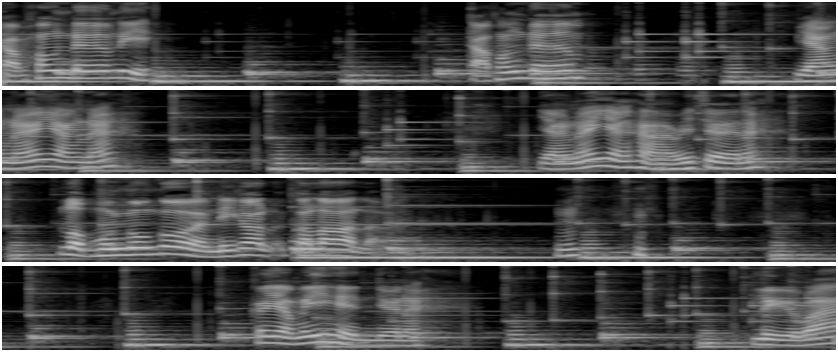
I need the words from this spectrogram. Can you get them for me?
กลับห้องเดิมดิ กลับห้องเดิม ยังนะยังนะ ยังนะยังหาไม่เจอนะ หลบมุมโง่ๆแบบนี้ก็ก็รอดเหรอ ก็ยังไม่เห็นอยู่นะ หรือว่า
